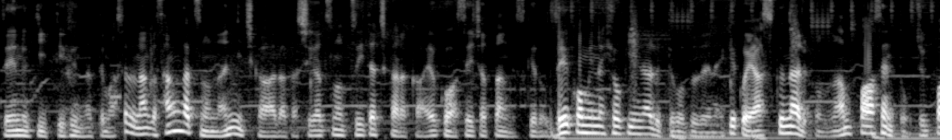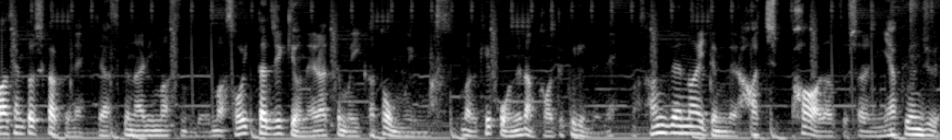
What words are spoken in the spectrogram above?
税抜きっていう風になってます。ただなんか3月の何日かだか4月の1日からかよく忘れちゃったんですけど、税込みの表記になるってことでね、結構安くなる。その何パーセント、10%近くね、安くなりますので、まあそういった時期を狙ってもいいかと思います。まあ結構お値段変わってくるんでね、3000のアイテムで8%だとしたら240円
